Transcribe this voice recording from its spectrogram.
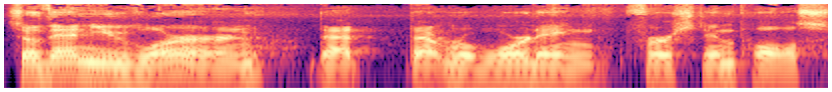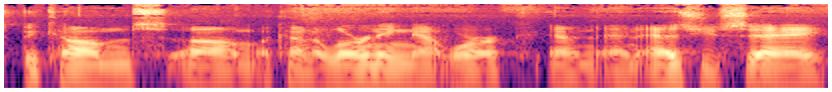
So then you learn that that rewarding first impulse becomes um, a kind of learning network. And, and as you say,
